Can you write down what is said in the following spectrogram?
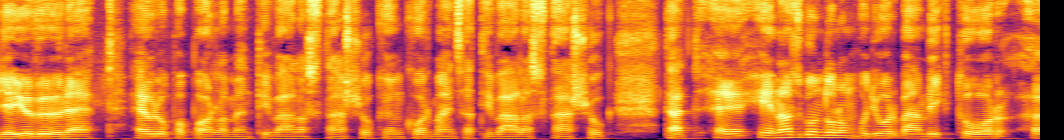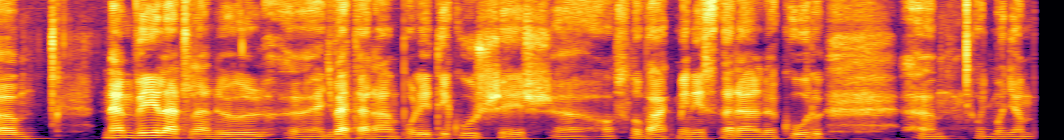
Ugye jövőre Európa parlamenti választások, önkormányzati választások. Tehát eh, én azt gondolom, hogy Orbán Viktor eh, nem véletlenül egy veterán politikus, és a szlovák miniszterelnök úr, hogy mondjam,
